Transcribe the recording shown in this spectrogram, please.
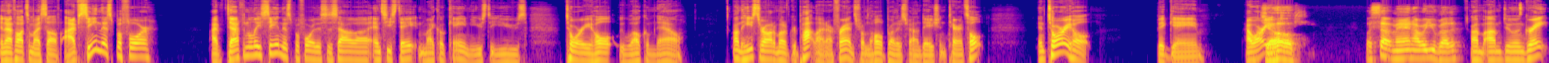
And I thought to myself, I've seen this before. I've definitely seen this before. This is how uh, NC State and Mike O'Cain used to use Torry Holt. We welcome now on the Hiester Automotive Group hotline our friends from the Holt Brothers Foundation, Terrence Holt and Torry Holt. Big game. How are Joe, you? What's up, man? How are you, brother? I'm I'm doing great.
